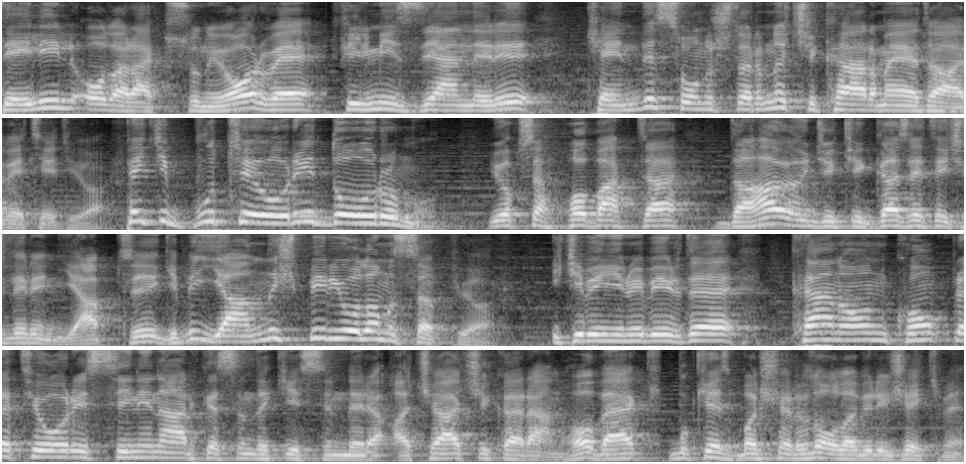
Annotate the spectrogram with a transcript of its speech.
delil olarak sunuyor ve filmi izleyenleri kendi sonuçlarını çıkarmaya davet ediyor. Peki bu teori doğru mu? Yoksa Hoback da daha önceki gazetecilerin yaptığı gibi yanlış bir yola mı sapıyor? 2021'de Canon komple teorisinin arkasındaki isimleri açığa çıkaran Hoback bu kez başarılı olabilecek mi?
